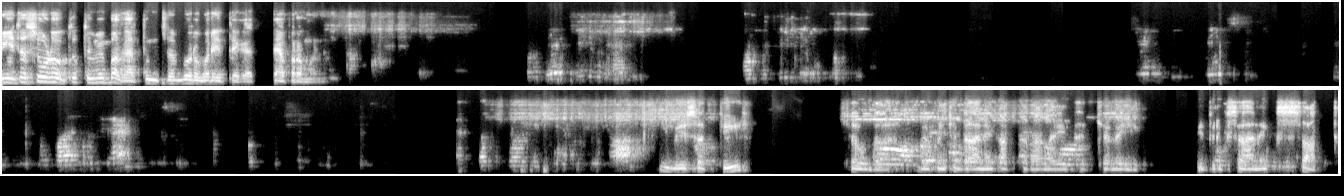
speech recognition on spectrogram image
मी इथं सोडवतो, तुम्ही बघा तुमचं बरोबर येते का बेसत्ती चौदा बेपंचे दहा एक सहा एक सात.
